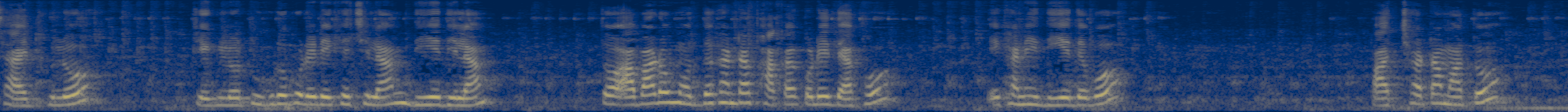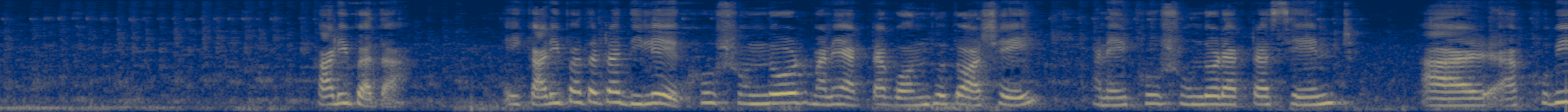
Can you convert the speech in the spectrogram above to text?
সাইডগুলো যেগুলো টুকরো করে রেখেছিলাম, দিয়ে দিলাম। তো আবারও মধ্যখানটা ফাঁকা করে দেখো, এখানে দিয়ে দেব। পাঁচ ছটা মতো কারি পাতা। এই কারি পাতাটা দিলে খুব সুন্দর মানে একটা গন্ধ তো আসেই মানে খুব সুন্দর একটা সেন্ট আর খুবই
